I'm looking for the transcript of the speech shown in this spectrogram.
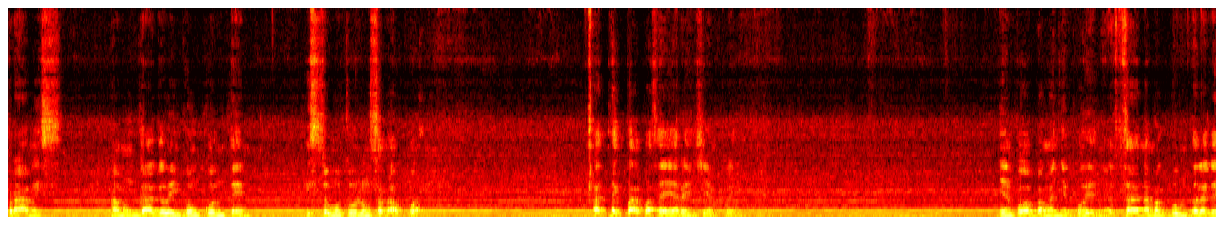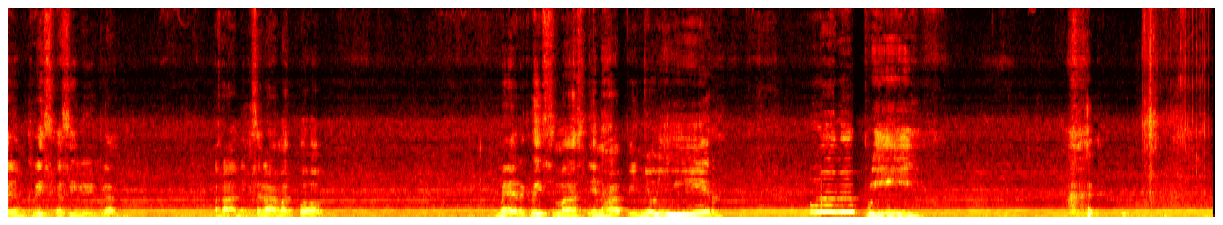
promise, ang gagawin kong content is tumutulong sa kapwa. At nagpapasaya rin siyempre. Yan po, abangan nyo po yun. At sana mag-boom talaga yung Chris Casillo Vlog. Maraming salamat po. Merry Christmas and Happy New Year! Mga pre!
